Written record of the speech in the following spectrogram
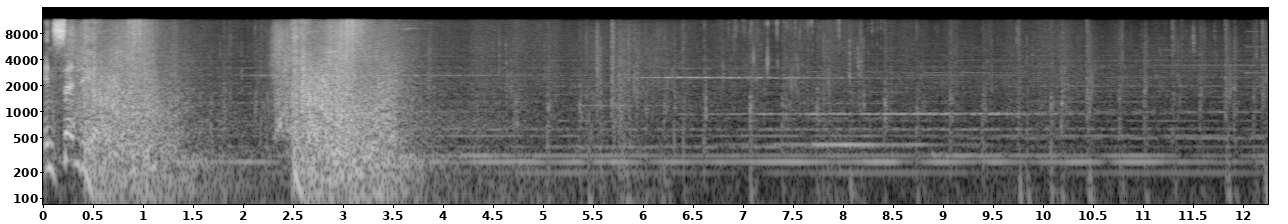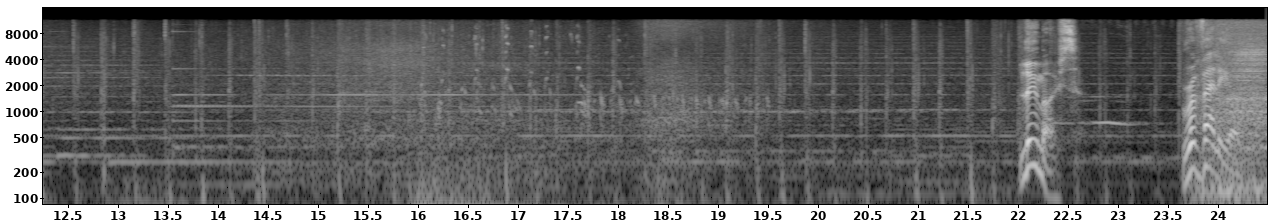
Incendio! Lumos. Revelio.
